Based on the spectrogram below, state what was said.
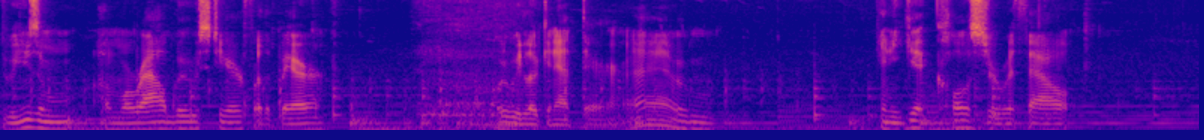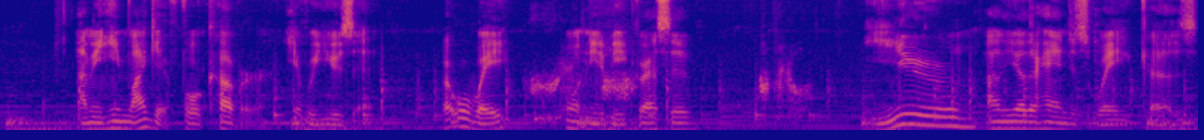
Do we use a, a morale boost here for the bear? What are we looking at there? Um, can he get closer without... I mean, he might get full cover if we use it. But we'll wait. We won't need to be aggressive. You, on the other hand, just wait, because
